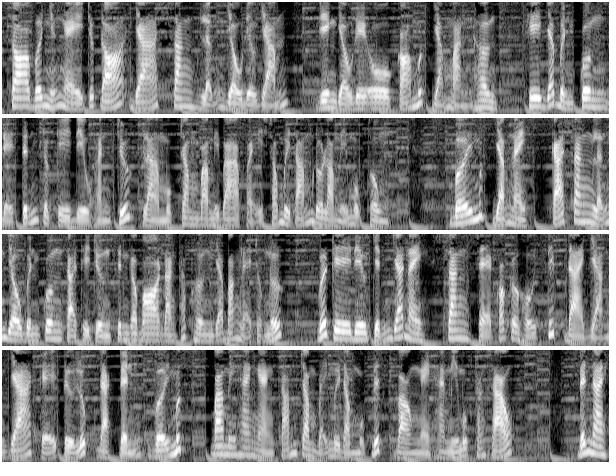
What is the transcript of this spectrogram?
So với những ngày trước đó, giá xăng lẫn dầu đều giảm, riêng dầu DO có mức giảm mạnh hơn khi giá bình quân để tính cho kỳ điều hành trước là 133,68 đô la Mỹ một thùng. Với mức giảm này, cả xăng lẫn dầu bình quân tại thị trường Singapore đang thấp hơn giá bán lẻ trong nước. Với kỳ điều chỉnh giá này, xăng sẽ có cơ hội tiếp đà giảm giá kể từ lúc đạt đỉnh với mức 32.870 đồng một lít vào ngày 21 tháng 6. Đến nay,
